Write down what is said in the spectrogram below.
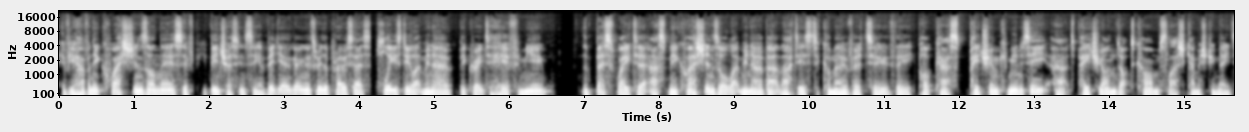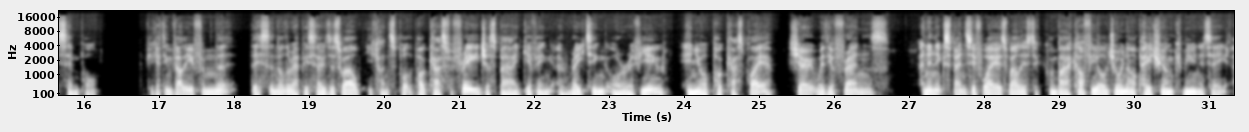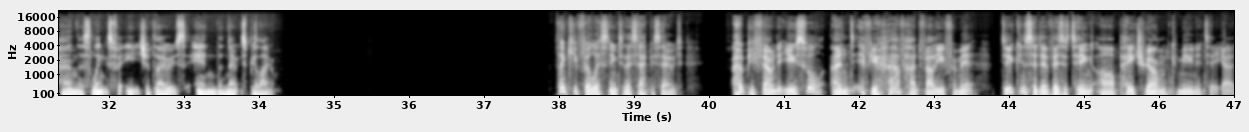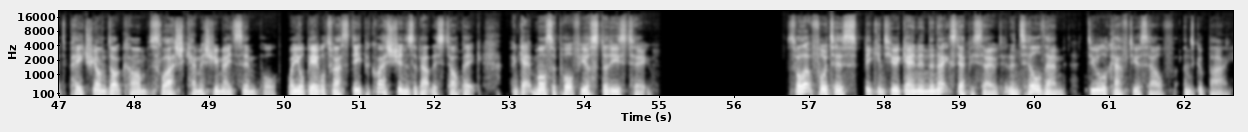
If you have any questions on this, if you'd be interested in seeing a video going through the process, please do let me know. It'd be great to hear from you. The best way to ask me questions or let me know about that is to come over to the podcast Patreon community at patreon.com slash chemistry made simple. If you're getting value from the this and other episodes as well. You can support the podcast for free just by giving a rating or a review in your podcast player. Share it with your friends. An inexpensive way as well is to come buy a coffee or join our Patreon community, and there's links for each of those in the notes below. Thank you for listening to this episode. I hope you found it useful, and if you have had value from it, do consider visiting our Patreon community at patreon.com slash chemistry made simple, where you'll be able to ask deeper questions about this topic and get more support for your studies too. So I look forward to speaking to you again in the next episode, and until then, do look after yourself and goodbye.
